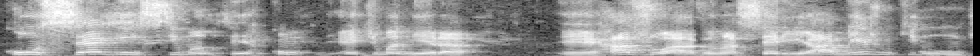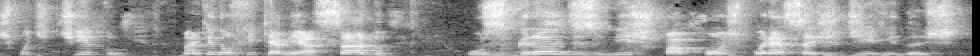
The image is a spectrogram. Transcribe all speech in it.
conseguem se manter com, é, de maneira é, razoável na Série A, mesmo que não dispute título, mas que não fique ameaçado, os grandes bichos-papões, por essas dívidas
